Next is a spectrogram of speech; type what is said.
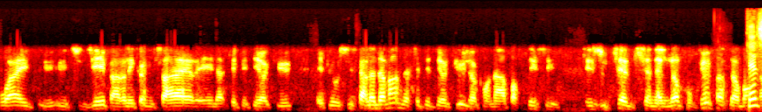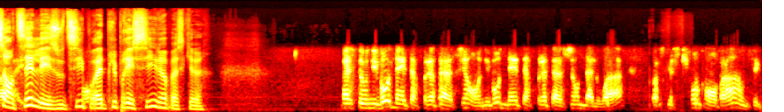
fois étudié par les commissaires et la CPTAQ. Et puis aussi, c'est à la demande de la CPTAQ qu'on a apporté ces, ces outils additionnels-là pour qu'eux fassent leur bon Quels sont-ils les outils pour être plus précis, là, parce que Ben, c'est au niveau de l'interprétation, au niveau de l'interprétation de la loi, parce que ce qu'il faut comprendre, c'est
